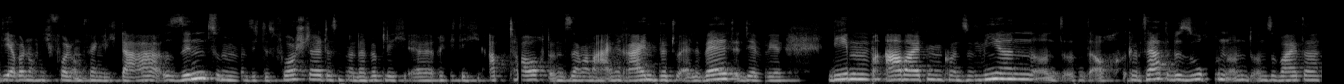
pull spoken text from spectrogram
die aber noch nicht vollumfänglich da sind, so wie man sich das vorstellt, dass man da wirklich äh, richtig abtaucht und sagen wir mal eine rein virtuelle Welt, in der wir leben, arbeiten, konsumieren und, und auch Konzerte besuchen und, und so weiter.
